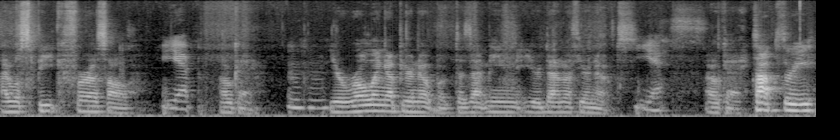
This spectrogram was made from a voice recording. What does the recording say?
I will speak for us all. Yep. Okay. Hmm You're rolling up your notebook. Does that mean you're done with your notes? Yes. Okay. Top three.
